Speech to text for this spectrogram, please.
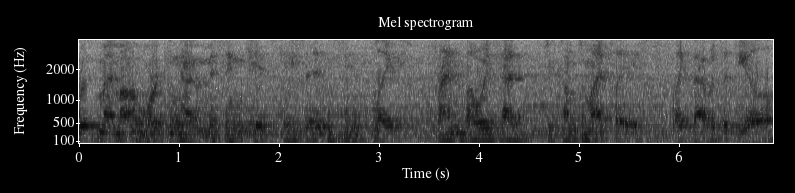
With my mom working on missing kids cases, like friends always had to come to my place. Like that was the deal.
